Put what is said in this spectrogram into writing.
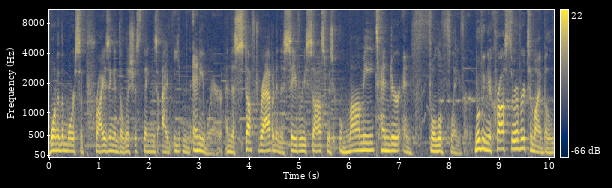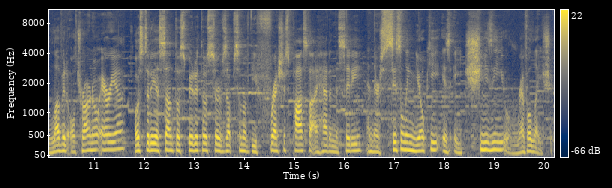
one of the more surprising and delicious things I've eaten anywhere, and the stuffed rabbit in the savory sauce was umami, tender, and full of flavor. Moving across the river to my beloved Oltrarno area, Osteria Santo Spirito serves up some of the freshest pasta I had in the city, and their sizzling gnocchi is a cheesy revelation.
